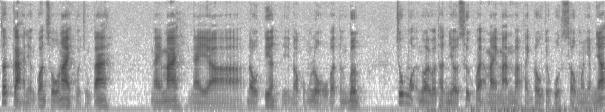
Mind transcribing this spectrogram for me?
tất cả những con số này của chúng ta ngày mai, ngày à, đầu tiên thì nó cũng lỗ và tương bừng. Chúc mọi người có thật nhiều sức khỏe, may mắn và thành công trong cuộc sống anh em nhé.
